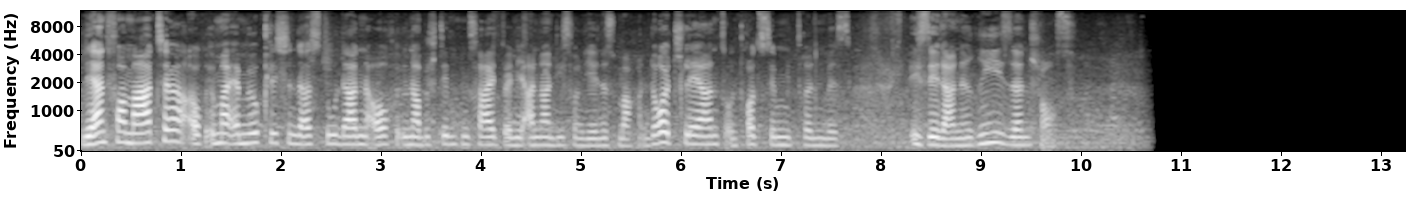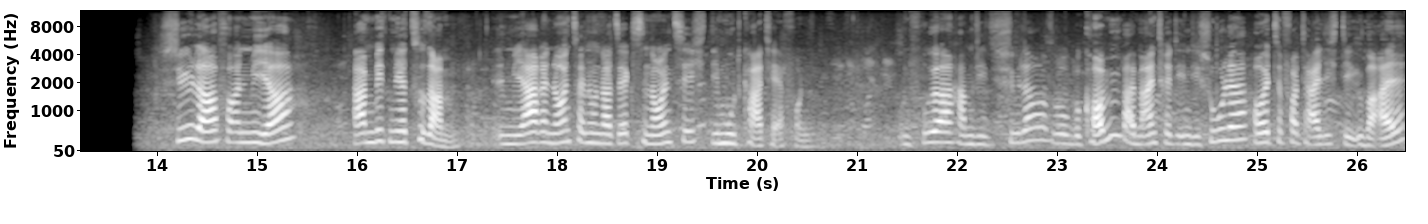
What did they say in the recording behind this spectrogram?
Lernformate auch immer ermöglichen, dass du dann auch in einer bestimmten Zeit, wenn die anderen dies und jenes machen, Deutsch lernst und trotzdem mit drin bist. Ich sehe da eine riesen Chance. Schüler von mir haben mit mir zusammen im Jahre 1996 die Mutkarte erfunden. Und früher haben die Schüler so bekommen beim Eintritt in die Schule. Heute verteile ich die überall.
